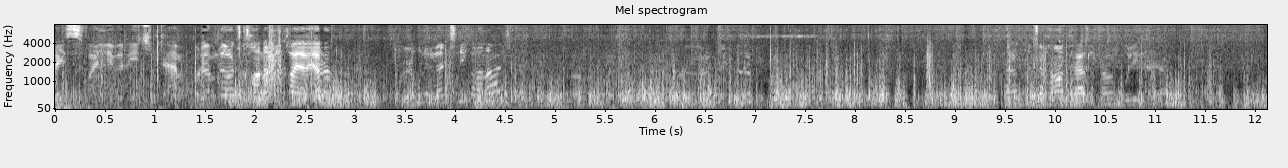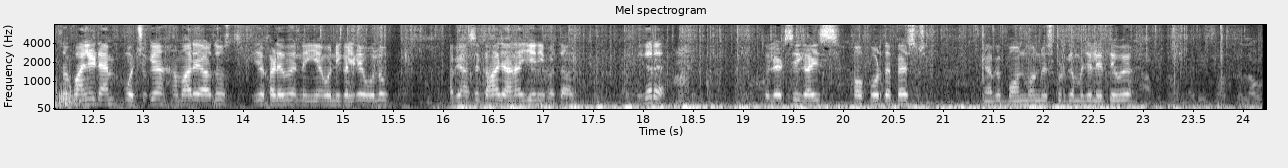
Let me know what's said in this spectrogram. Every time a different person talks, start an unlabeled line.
Guys finally we reach dam और हमने आज खाना भी खाया यार। हमने लंच नहीं खाना आज। अच्छा, हाँ था भूल ही था यार। फाइनली डैम पे पहुँच चुके हैं। हमारे यार दोस्त ये खड़े हुए नहीं है वो निकल गए वो लोग। अब यहाँ से कहाँ जाना है ये नहीं पता। इधर है? हाँ। तो let's see guys hope for the best यहाँ पे बॉन बॉन बिस्कुट के मज़े लेते हुए।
